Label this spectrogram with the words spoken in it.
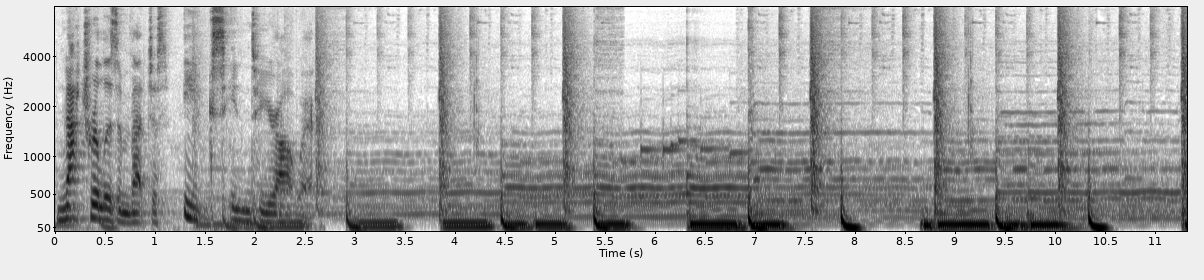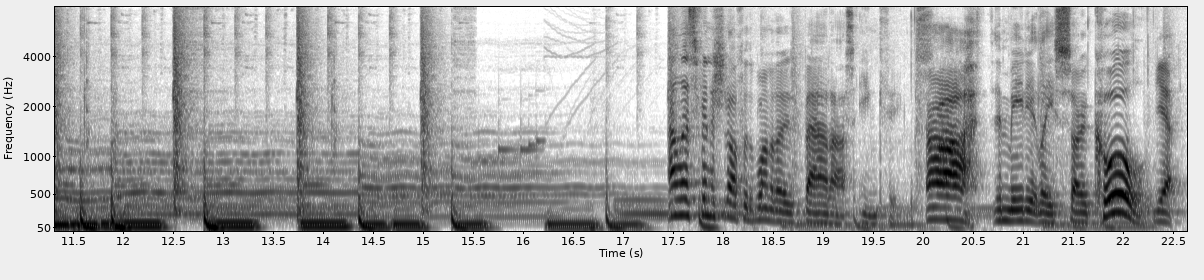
naturalism that just ekes into your artwork. And let's finish it off with one of those badass ink things. Ah, immediately so cool. Yep.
